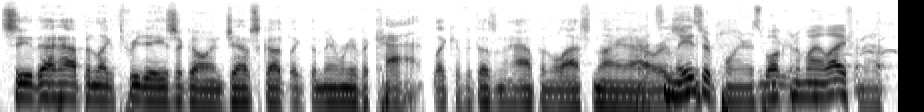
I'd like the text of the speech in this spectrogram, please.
See, that happened like three days ago, and Jeff's got like the memory of a cat. Like if it doesn't happen the last nine Got hours. some laser pointers. Welcome to my life, man.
